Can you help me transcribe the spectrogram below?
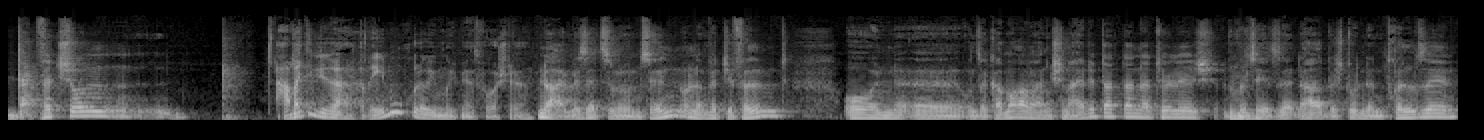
das wird schon. arbeitet ihr da nach Drehbuch oder wie muss ich mir das vorstellen? Nein, wir setzen uns hin und dann wird gefilmt. Und äh, unser Kameramann schneidet das dann natürlich. Du willst ja jetzt eine halbe Stunde einen Drill sehen.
